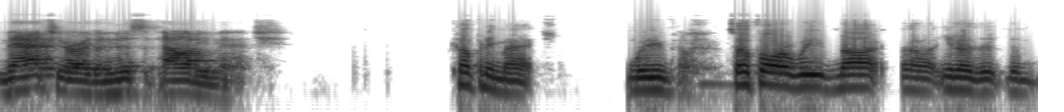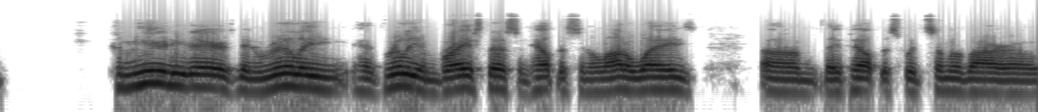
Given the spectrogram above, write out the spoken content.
match or the municipality match? Company match. We've so far we've not, uh, you know, the, the community there has been really has really embraced us and helped us in a lot of ways. Um, they've helped us with some of our, uh,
